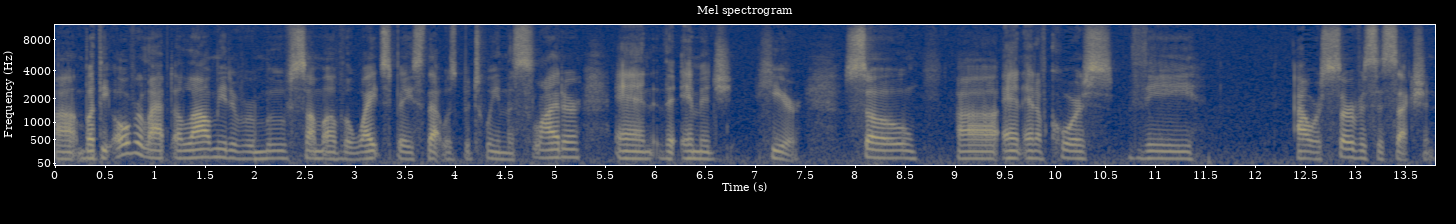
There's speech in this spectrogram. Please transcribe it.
uh, but the overlap allowed me to remove some of the white space that was between the slider and the image here so uh, and and of course the our services section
